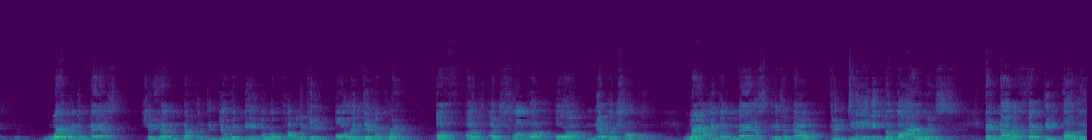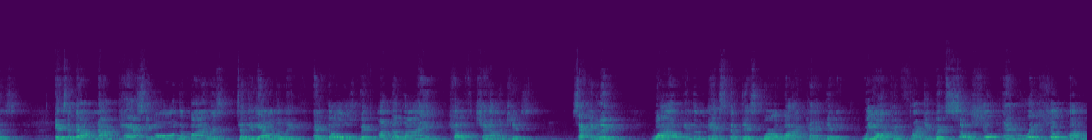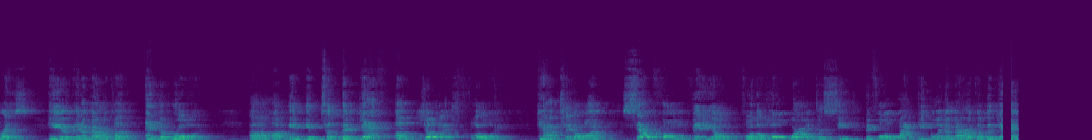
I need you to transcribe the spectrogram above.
Wearing a mask should have nothing to do with being a Republican or a Democrat, a, a, a Trumper or a never Trumper. Wearing a mask is about containing the virus and not affecting others. It's about not passing on the virus to the elderly and those with underlying health challenges. Secondly, while in the midst of this worldwide pandemic, we are confronted with social and racial unrest here in America and abroad. Uh, uh, it, it took the death of George Floyd, captured on cell phone video for the whole world to see before white people in America began.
